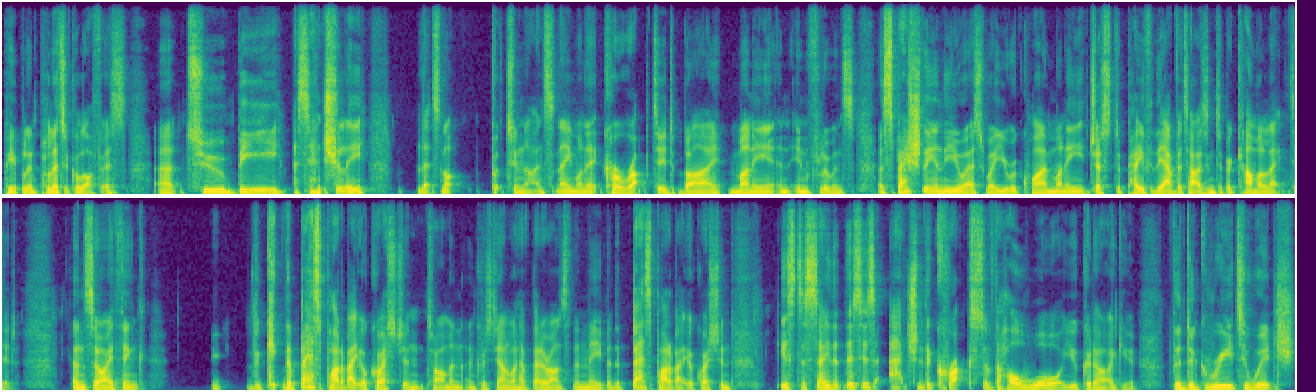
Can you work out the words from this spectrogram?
people in political office, uh, to be essentially, let's not put too nice a name on it, corrupted by money and influence, especially in the US where you require money just to pay for the advertising to become elected. And so I think the, the best part about your question, Tom, and, and Christiana will have better answer than me, but the best part about your question is to say that this is actually the crux of the whole war, you could argue. The degree to which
